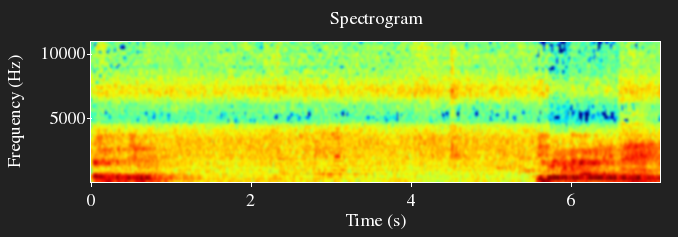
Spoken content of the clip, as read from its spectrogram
¿Ya lo entendieron? Y luego de la gente,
